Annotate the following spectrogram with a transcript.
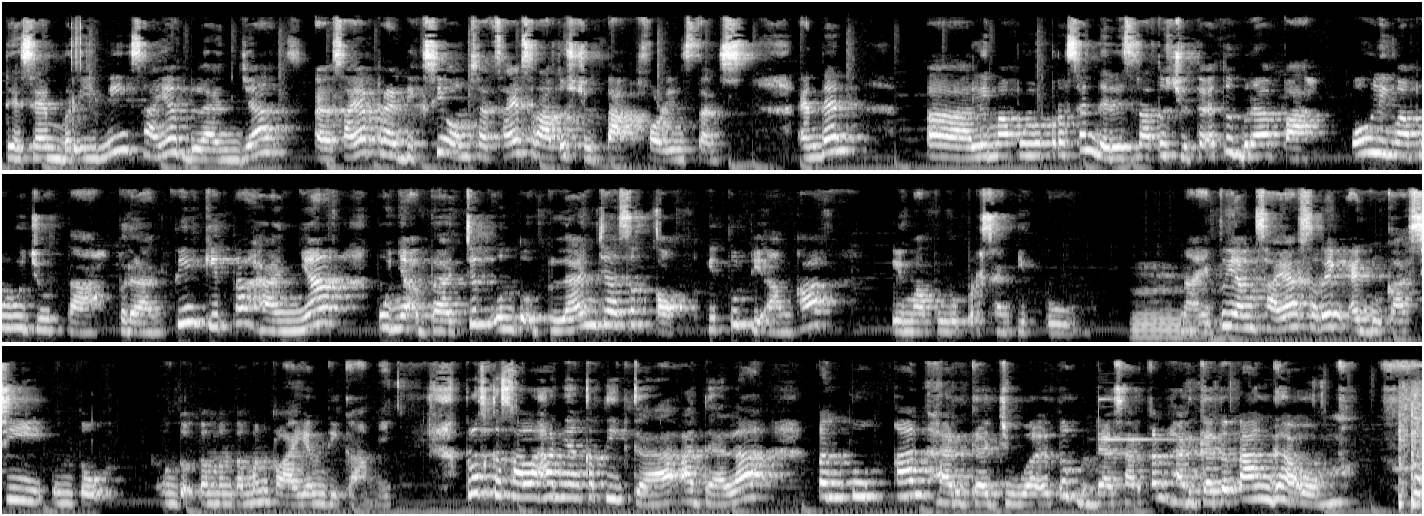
Desember ini saya belanja, eh, saya prediksi omset saya 100 juta, for instance. And then uh, 50% dari 100 juta itu berapa? Oh 50 juta. Berarti kita hanya punya budget untuk belanja stok itu di angka 50% itu. Hmm. Nah itu yang saya sering edukasi untuk untuk teman-teman klien di kami. Terus kesalahan yang ketiga adalah tentukan harga jual itu berdasarkan harga tetangga, Om.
